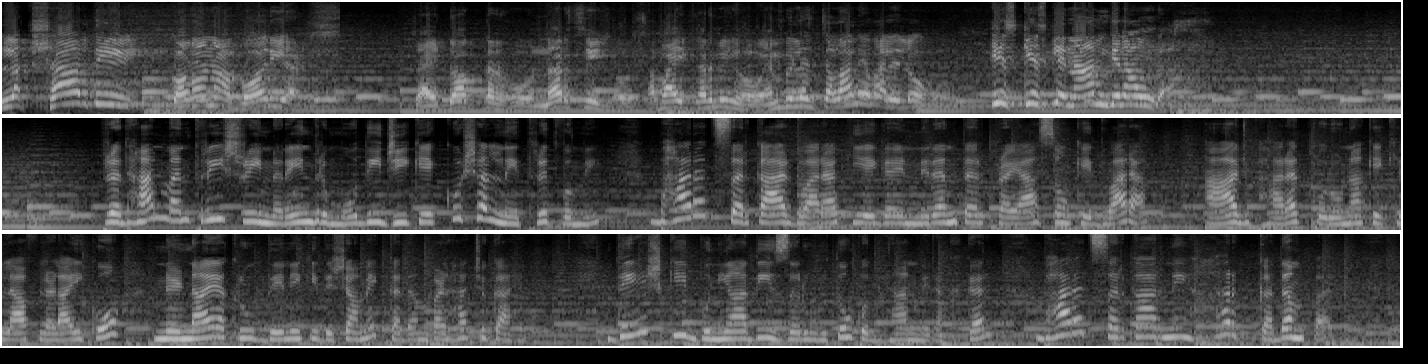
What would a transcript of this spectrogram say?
लक्षावधि corona warriors चाहे doctor हो nurses हो सफ़ाई कर्मी हो एंबुलेंस चलाने वाले लोग हो किस किस के नाम गिनाऊँगा? प्रधानमंत्री श्री नरेंद्र मोदी जी के कुशल नेतृत्व में भारत सरकार द्वारा किए गए निरंतर प्रयासों के द्वारा आज भारत कोरोना के खिलाफ लड़ाई को निर्णायक रूप देने की दिशा में कदम बढ़ा चुका है। देश की बुनियादी जरूरतों को ध्यान में रखकर भारत सरकार ने हर कदम पर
